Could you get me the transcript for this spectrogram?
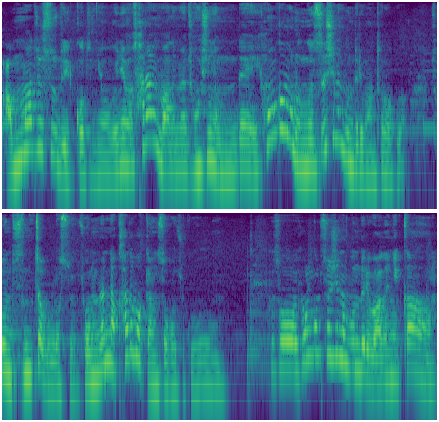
안 맞을 수도 있거든요. 왜냐면 사람이 많으면 정신이 없는데 현금을 은근 쓰시는 분들이 많더라고요. 저는 진짜 몰랐어요. 저는 맨날 카드밖에 안 써가지고. 그래서 현금 쓰시는 분들이 많으니까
